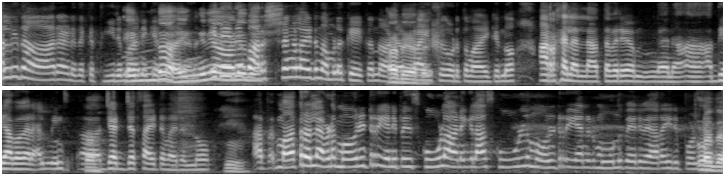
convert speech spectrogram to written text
അല്ല ഇത് ആരാണ് ഇതൊക്കെ തീരുമാനിക്കുന്നത്? വർഷങ്ങളായിട്ട് നമ്മൾ കേൾക്കുന്നതാണ്. പ്രൈസ് കൊടുത്ത് വാങ്ങിക്കുന്നു. അർഹലല്ലാത്തവര് അധ്യാപകർ മീൻസ് ജഡ്ജസ് ആയിട്ട് വരുന്നു. മാത്രമല്ല അവിടെ മോണിറ്റർ ചെയ്യാൻ ഇപ്പൊ സ്കൂളാണെങ്കിൽ ആ സ്കൂളിൽ മോണിറ്റർ ചെയ്യാൻ ഒരു മൂന്ന് പേര് വേറെ ഇരിപ്പുണ്ട്.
